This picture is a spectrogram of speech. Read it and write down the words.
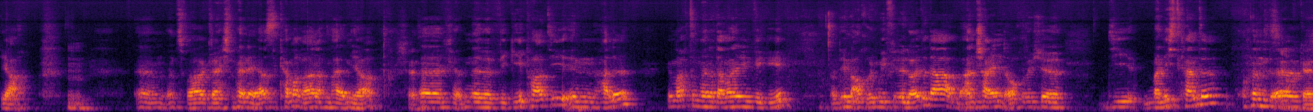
Ja. Hm. Ähm, und zwar gleich meine erste Kamera nach einem halben Jahr. Äh, ich hatte eine WG-Party in Halle gemacht in meiner damaligen WG. Und eben auch irgendwie viele Leute da, anscheinend auch welche, die man nicht kannte. Und äh, okay.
